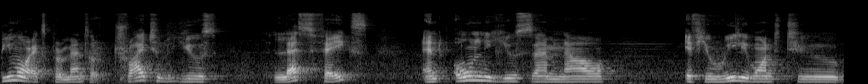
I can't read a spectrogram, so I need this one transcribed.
be more experimental. Try to use less fakes and only use them now if you really want to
